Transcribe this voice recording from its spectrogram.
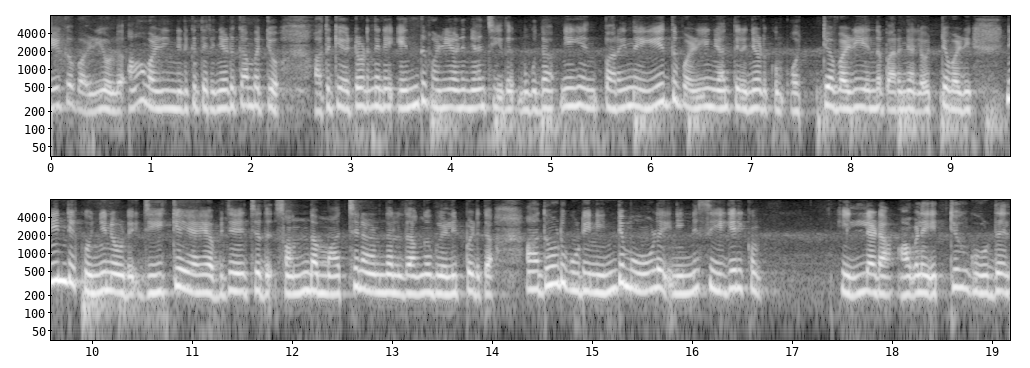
ഏക വഴിയുള്ളൂ. ആ വഴി നിനക്ക് തിരഞ്ഞെടുക്കാൻ പറ്റുമോ? അത് കേട്ട എന്ത് വഴിയാണ് ഞാൻ ചെയ്തത്? മുകുന്ദ നീ പറയുന്ന ഏത് വഴിയും ഞാൻ തിരഞ്ഞെടുക്കും. ഒറ്റ വഴി എന്ന് പറഞ്ഞാൽ ഒറ്റ വഴി നിന്റെ കുഞ്ഞിനോട് ജി കെ ആയി അഭിനയിച്ചത് സ്വന്തം അച്ഛനാണെന്നുള്ളത് അങ്ങ് വെളിപ്പെടുത്തുക. അതോടുകൂടി നിന്റെ മോൾ നിന്നെ സ്വീകരിക്കും. ഇല്ലടാ അവളെ ഏറ്റവും കൂടുതൽ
